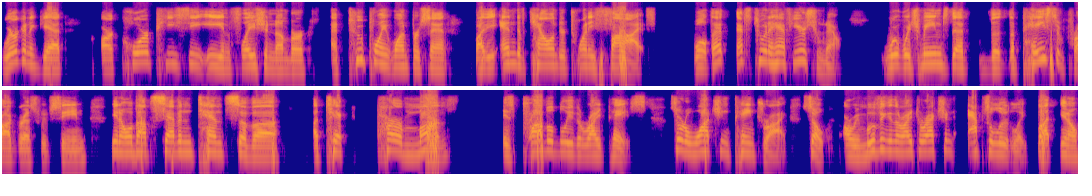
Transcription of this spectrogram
We're going to get our core PCE inflation number at 2.1% by the end of calendar 25. Well, that, that's two and a half years from now which means that the the pace of progress we've seen, you know, about seven tenths of a a tick per month, is probably the right pace. Sort of watching paint dry. So, are we moving in the right direction? Absolutely. But you know,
